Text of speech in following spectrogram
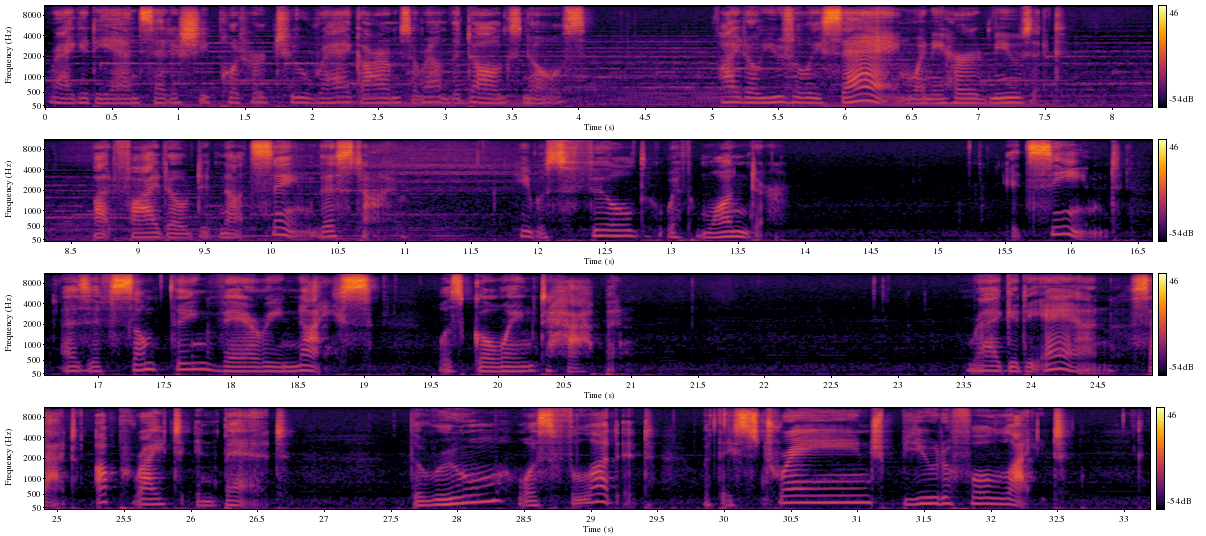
Raggedy Ann said as she put her two rag arms around the dog's nose. Fido usually sang when he heard music, but Fido did not sing this time. He was filled with wonder. It seemed as if something very nice was going to happen. Raggedy Ann sat upright in bed. The room was flooded with a strange, beautiful light,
